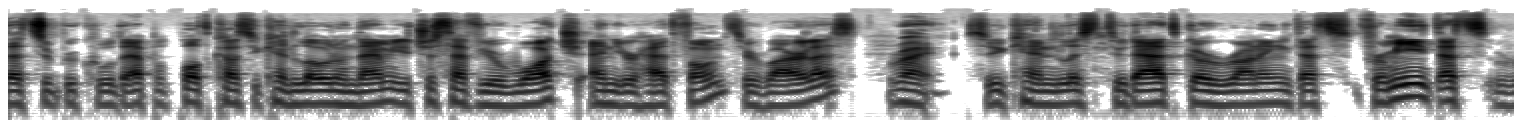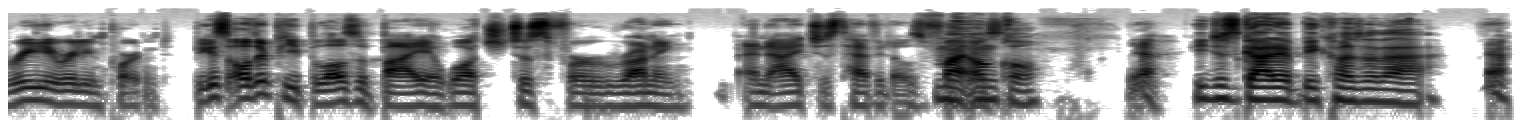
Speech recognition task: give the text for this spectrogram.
That's super cool. The Apple Podcasts you can load on them. You just have your watch and your headphones, your wireless, Right. so you can listen to that. Go running. That's for me. That's really really important because other people also buy a watch just for running, and I just have it also. For My this. uncle. Yeah. He just got it because of that. Yeah,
